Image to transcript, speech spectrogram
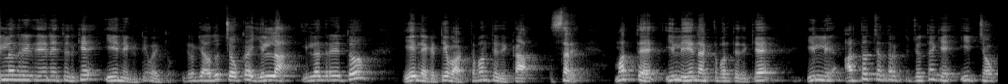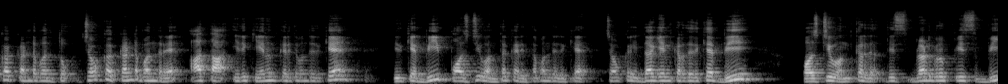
ಇಲ್ಲ ಅಂದ್ರೆ ಇದು ಏನಾಯ್ತು ಇದಕ್ಕೆ? ಎ ನೆಗೆಟಿವ್ ಆಯ್ತು. ಇದ್ರಾಗ ಯಾವುದು ಚೌಕ ಇಲ್ಲ. ಇಲ್ಲಂದ್ರೆ ಏನಾಯ್ತು? ಎ ನೆಗೆಟಿವ್ ಆಗ್ತಾ ಬಂತು ಇದಕ್ಕೆ. ಸರಿ, ಮತ್ತೆ ಇಲ್ಲಿ ಏನಾಗ್ತಾ ಬಂತು ಇದಕ್ಕೆ? ಇಲ್ಲಿ ಅರ್ಧಚಂದ್ರಕ ಜೊತೆಗೆ ಈ ಚೌಕ ಕಂಡು ಬಂತು. ಚೌಕ ಕಂಡು ಬಂದ್ರೆ ಆತ ಇದಕ್ಕೆ ಏನಂತ ಕರಿತಾ ಬಂದಿದ್ದಕ್ಕೆ ಇದಕ್ಕೆ? ಬಿ ಪಾಸಿಟಿವ್ ಅಂತ ಕರಿತಾ ಬಂದಿದ್ದಕ್ಕೆ ಚೌಕ ಇದ್ದಾಗ ಏನ್ ಕರೆದಿದ್ದಕ್ಕೆ ಬಿ ಪಾಸಿಟಿವ್ ಅಂತ ಕರೆದ this blood group is B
